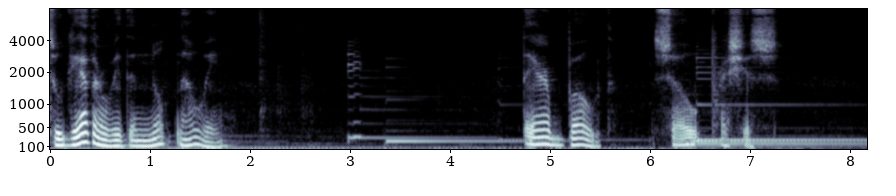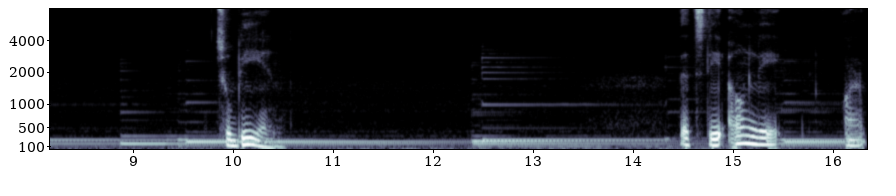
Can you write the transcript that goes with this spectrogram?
together with the not knowing they are both so precious to be in. That's the only, or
